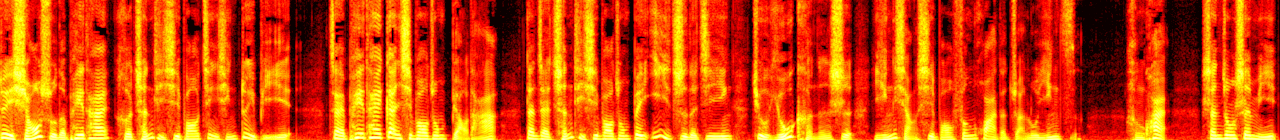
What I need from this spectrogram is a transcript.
对小鼠的胚胎和成体细胞进行对比，在胚胎干细胞中表达，但在成体细胞中被抑制的基因，就有可能是影响细胞分化的转录因子。很快。山中生迷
